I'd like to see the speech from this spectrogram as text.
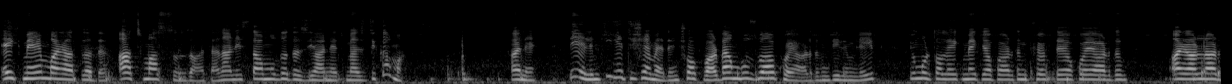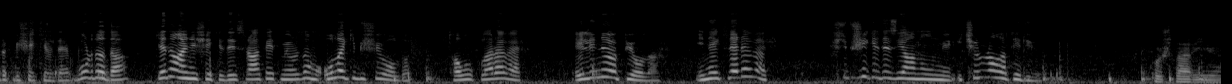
Ekmeğin bayatladı. Atmazsın zaten. Hani İstanbul'da da ziyan etmezdik ama. Hani diyelim ki yetişemedin. Çok var. Ben buzluğa koyardım dilimleyip. Yumurtalı ekmek yapardım. Köfteye koyardım. Ayarlardık bir şekilde. Burada da gene aynı şekilde israf etmiyoruz ama ola ki bir şey oldu. Tavuklara ver. Elini öpüyorlar. İneklere ver. Hiçbir şekilde ziyan olmuyor. İçin rahat ediyor. Kuşlar yiyor.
